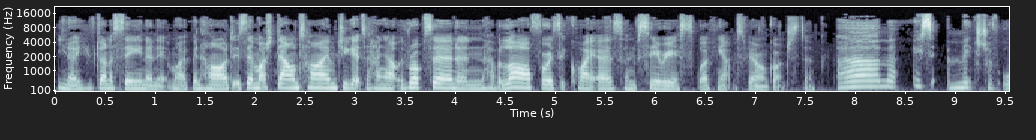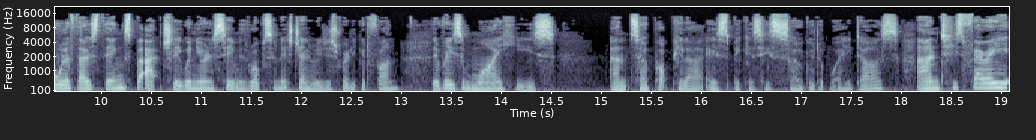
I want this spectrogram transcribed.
you know, you've done a scene and it might have been hard? Is there much downtime? Do you get to hang out with Robson and have a laugh, or is it quite a kind of serious working atmosphere on Grantchester? Um, it's a mixture of all of those things, but actually, when you're in a scene with Robson, it's generally just really good fun. The reason why he's um, so popular is because he's so good at what he does, and he's very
